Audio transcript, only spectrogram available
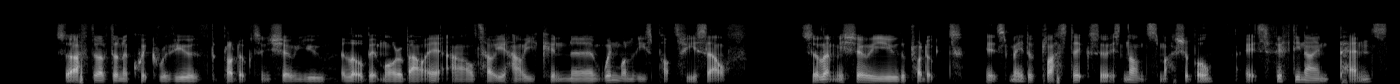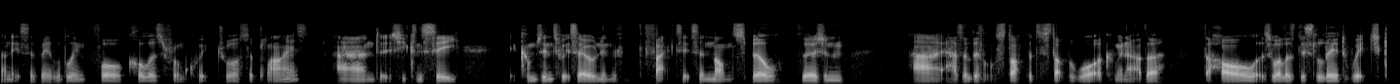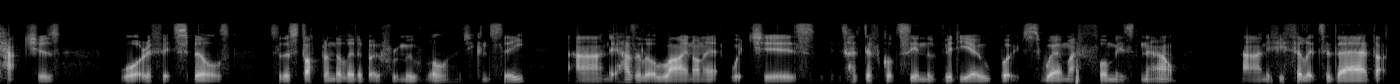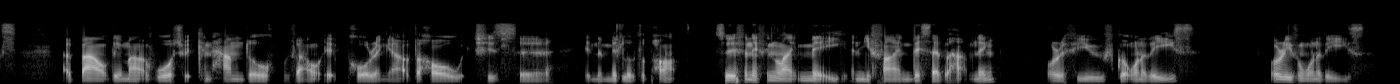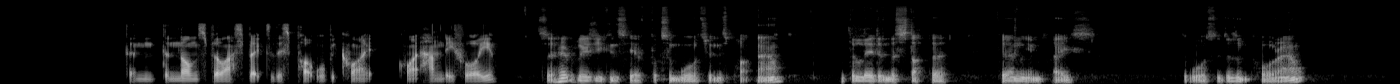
So after I've done a quick review of the product and shown you a little bit more about it, I'll tell you how you can uh, win one of these pots for yourself. So let me show you the product. It's made of plastic so it's non-smashable it's 59 pence and it's available in four colours from Quickdraw Supplies. And as you can see, it comes into its own in the fact it's a non-spill version. Uh, it has a little stopper to stop the water coming out of the, the hole, as well as this lid which catches water if it spills. So the stopper and the lid are both removable, as you can see. And it has a little line on it, which is it's difficult to see in the video, but it's where my thumb is now. And if you fill it to there, that's about the amount of water it can handle without it pouring out of the hole, which is uh, in the middle of the pot. So if anything like me and you find this ever happening, or if you've got one of these, or even one of these, then the non-spill aspect of this pot will be quite quite handy for you. So hopefully as you can see I've put some water in this pot now with the lid and the stopper firmly in place. The water doesn't pour out.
